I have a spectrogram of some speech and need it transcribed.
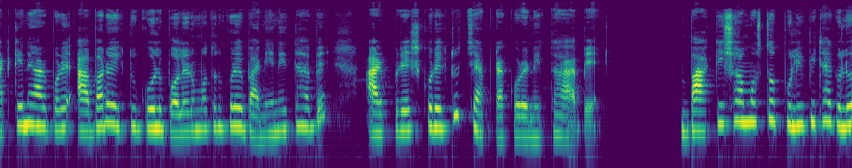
আটকে নেওয়ার পরে আবারও একটু গোল বলের মতন করে বানিয়ে নিতে হবে আর প্রেস করে একটু চ্যাপটা করে নিতে হবে। বাকি সমস্ত পুলি পিঠাগুলো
